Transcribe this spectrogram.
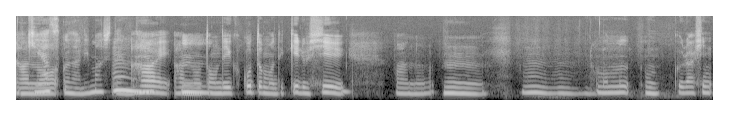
あ行きやのすくなりましたよね。はいあの、うん。飛んでいくこともできるし、あのうんうんうん。ものうん暮らし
